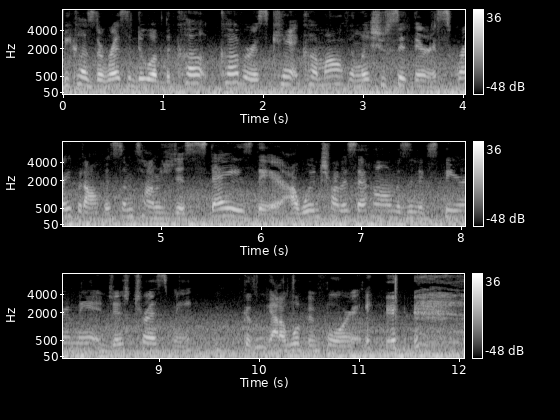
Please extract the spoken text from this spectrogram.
because the residue of the co- covers can't come off unless you sit there and scrape it off, and sometimes it just stays there. I wouldn't try this at home as an experiment. Just trust me, because we got a whooping for it.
